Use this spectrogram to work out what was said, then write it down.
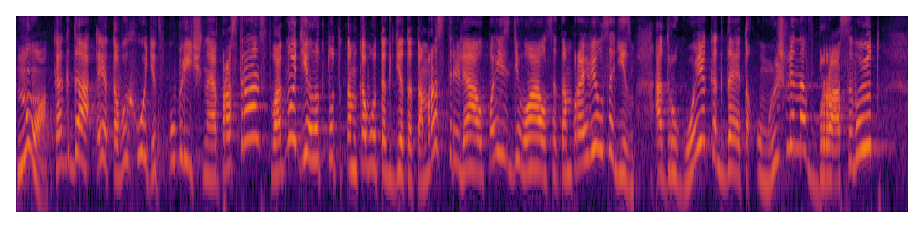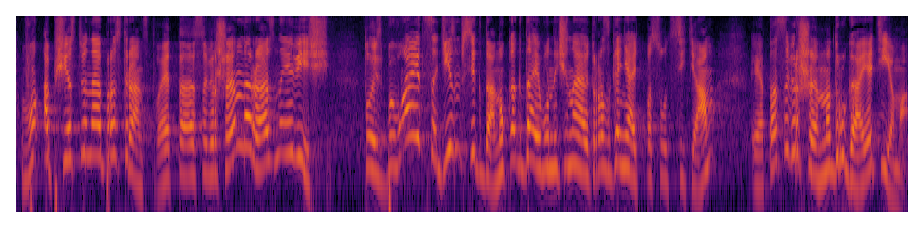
Но когда это выходит в публичное пространство, одно дело, кто-то там кого-то где-то там расстрелял, поиздевался, там проявил садизм, а другое, когда это умышленно вбрасывают в общественное пространство. Это совершенно разные вещи. То есть бывает садизм всегда, но когда его начинают разгонять по соцсетям, это совершенно другая тема.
